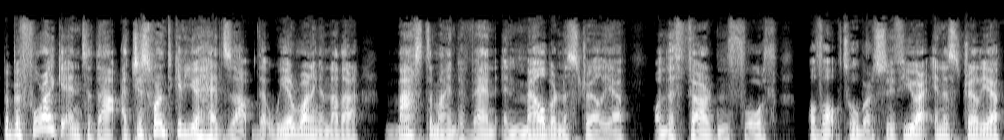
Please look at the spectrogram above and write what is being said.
But before I get into that, I just wanted to give you a heads up that we are running another mastermind event in Melbourne, Australia on the 3rd and 4th of October. So if you are in Australia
